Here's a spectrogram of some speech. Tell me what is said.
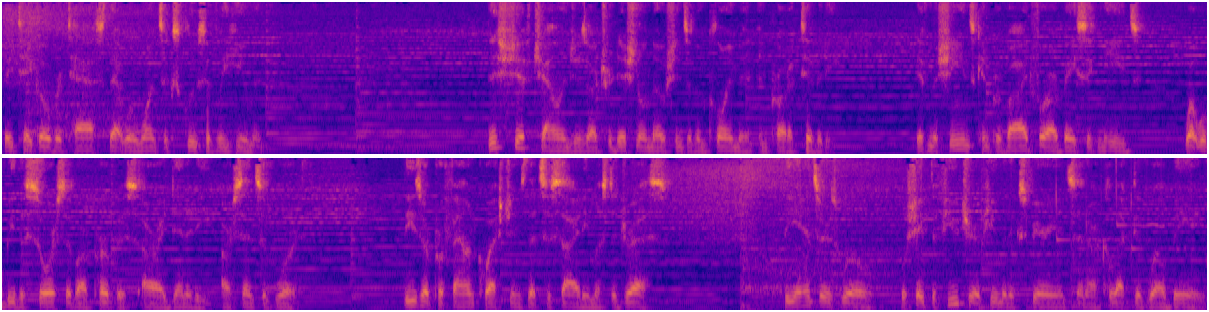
they take over tasks that were once exclusively human. This shift challenges our traditional notions of employment and productivity. If machines can provide for our basic needs, what will be the source of our purpose, our identity, our sense of worth? These are profound questions that society must address. The answers will, will shape the future of human experience and our collective well-being.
